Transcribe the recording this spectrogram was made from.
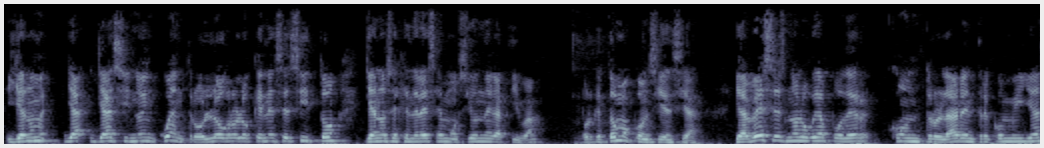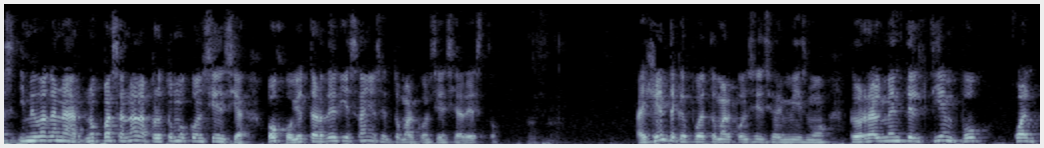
y ya no me ya ya si no encuentro o logro lo que necesito, ya no se genera esa emoción negativa, porque tomo conciencia y a veces no lo voy a poder controlar entre comillas y me va a ganar, no pasa nada, pero tomo conciencia. Ojo, yo tardé 10 años en tomar conciencia de esto. Hay gente que puede tomar conciencia hoy mismo, pero realmente el tiempo, ¿cuál,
